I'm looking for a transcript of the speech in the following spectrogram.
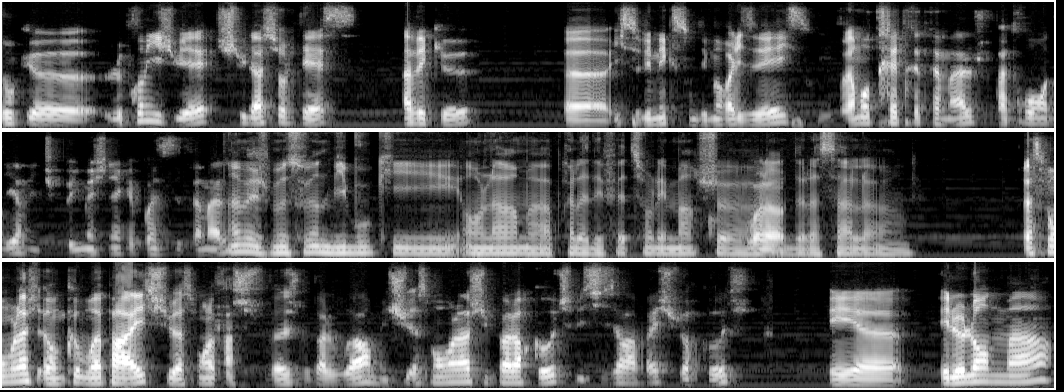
donc euh, le 1er juillet, je suis là sur le TS avec eux. Euh, ils, se- les mecs sont démoralisés, ils sont vraiment très très très mal. Je vais pas trop en dire, mais tu peux imaginer à quel point ils étaient très mal. Ah mais je me souviens de Bibou qui en larmes après la défaite sur les marches euh, Voilà. de la salle. euh. À ce moment-là, moi pareil, je suis à ce moment-là, enfin je, veux pas le voir, mais je suis à ce moment-là, je suis pas leur coach, mais 6 heures après, je suis leur coach. Et, euh, et le lendemain,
